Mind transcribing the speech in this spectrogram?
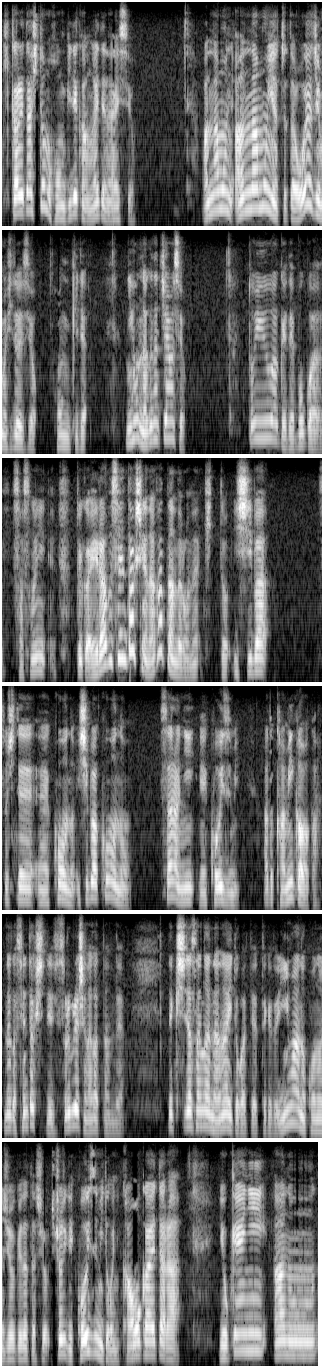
聞かれた人も本気で考えてないですよ。あんなもん、あんなもんやっちゃったら親父もひどいですよ。本気で。日本なくなっちゃいますよ。というわけで僕はさすがに、というか選ぶ選択肢がなかったんだろうね。きっと石破、そして、河野、石破河野、さらに、小泉、あと上川か。なんか選択肢ってそれぐらいしかなかったんで。で、岸田さんが7位とかってやったけど、今のこの状況だったら正直小泉とかに顔を変えたら、余計に、あのー、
